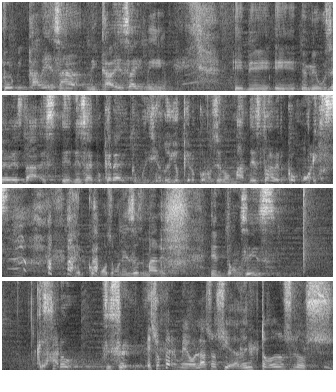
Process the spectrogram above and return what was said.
pero mi cabeza, mi cabeza y mi y mi, y, en esa época era como diciendo, yo quiero conocer un man de esto, a ver cómo es, a ver cómo son esos manes. Entonces, claro. Eso permeó la sociedad en todos los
